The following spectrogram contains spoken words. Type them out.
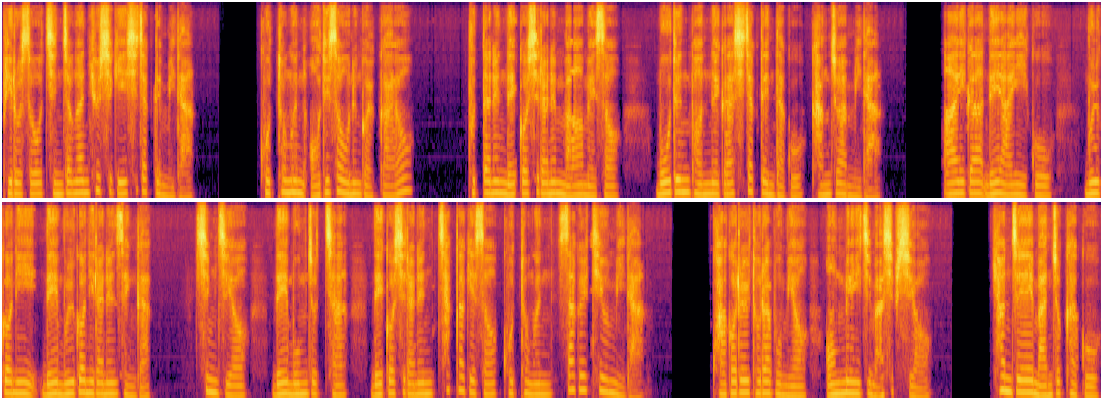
비로소 진정한 휴식이 시작됩니다. 고통은 어디서 오는 걸까요? 붓다는 내 것이라는 마음에서 모든 번뇌가 시작된다고 강조합니다. 아이가 내 아이이고 물건이 내 물건이라는 생각, 심지어 내 몸조차 내 것이라는 착각에서 고통은 싹을 틔웁니다. 과거를 돌아보며 얽매이지 마십시오. 현재에 만족하고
